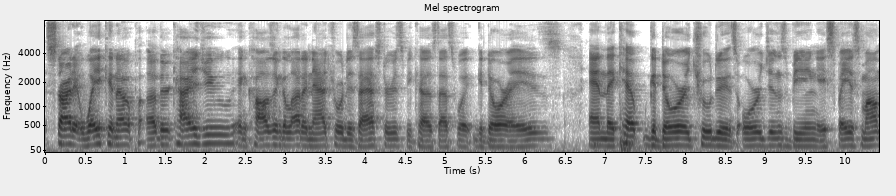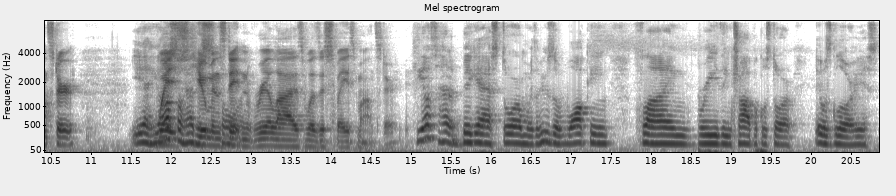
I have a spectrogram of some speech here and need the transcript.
started waking up other kaiju and causing a lot of natural disasters because that's what Ghidorah is. and they kept Ghidorah true to its origins being a space monster, Yeah, he which humans didn't realize was a space monster. He also had a big ass storm with him. He was a walking, flying, breathing tropical storm. It was glorious.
